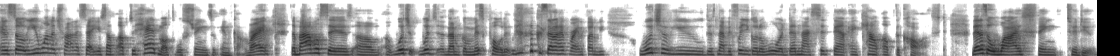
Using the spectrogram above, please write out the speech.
And so you want to try to set yourself up to have multiple streams of income, right? The Bible says, um, which which and I'm gonna misquote it because I don't have it right in front of me. Which of you does not, before you go to war, does not sit down and count up the cost? That is a wise thing to do.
